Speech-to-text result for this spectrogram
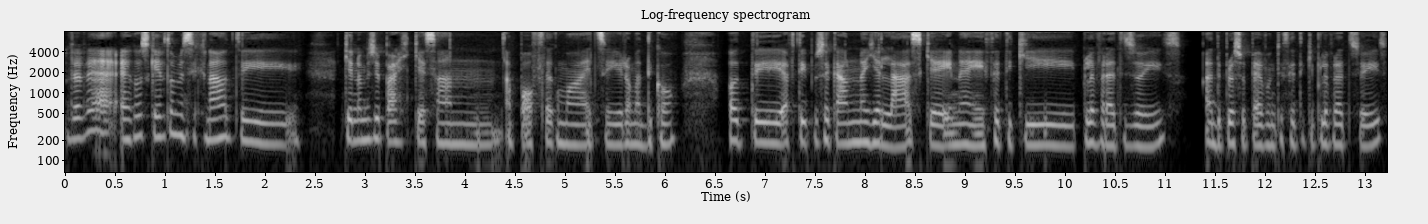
Βέβαια, εγώ σκέφτομαι συχνά ότι και νομίζω υπάρχει και σαν απόφθεγμα έτσι ρομαντικό ότι αυτοί που σε κάνουν να γελάς και είναι η θετική πλευρά της ζωής αντιπροσωπεύουν τη θετική πλευρά της ζωής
